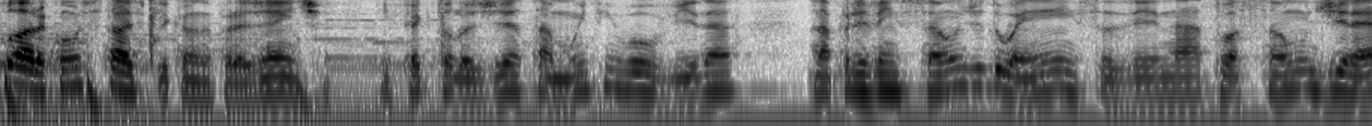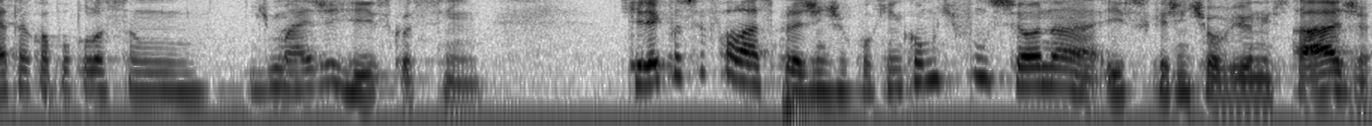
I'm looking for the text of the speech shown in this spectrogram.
Flora, como você estava explicando pra gente, infectologia está muito envolvida na prevenção de doenças e na atuação direta com a população de mais de risco, assim. Queria que você falasse pra gente um pouquinho como que funciona isso que a gente ouviu no estágio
